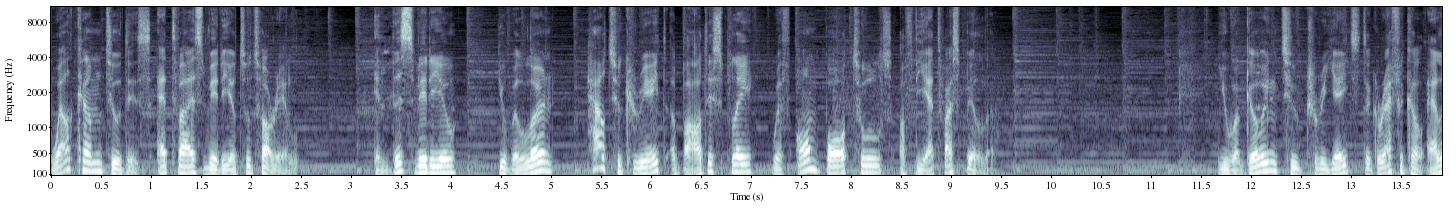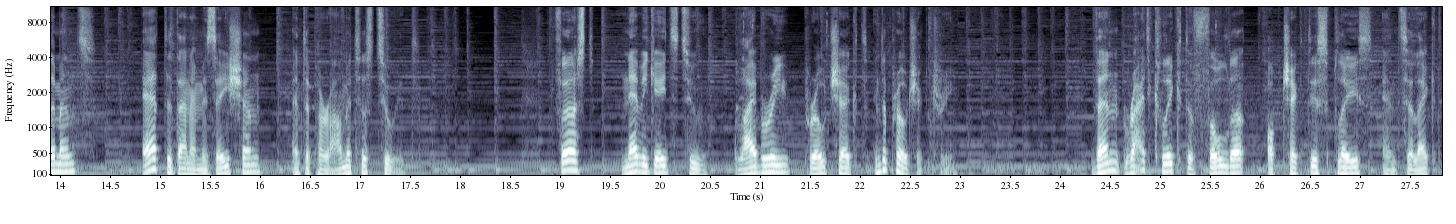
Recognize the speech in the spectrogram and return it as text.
Welcome to this atvise video tutorial. In this video, you will learn how to create a bar display with on-board tools of the atvise Builder. You are going to create the graphical elements, add the dynamization and the parameters to it. First, navigate to Library Project in the project tree. Then right-click the folder Object Displays and select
